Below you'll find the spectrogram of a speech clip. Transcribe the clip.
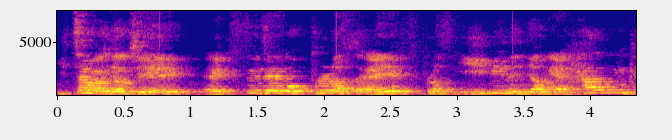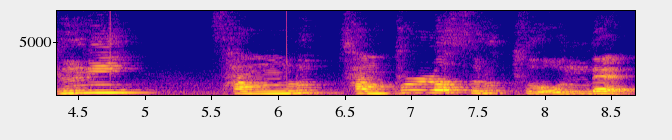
이차 방정식 x제곱 플러스 ax 플러스 2b는 0에 한 근이 3, 루, 3 플러스 루트 5인데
